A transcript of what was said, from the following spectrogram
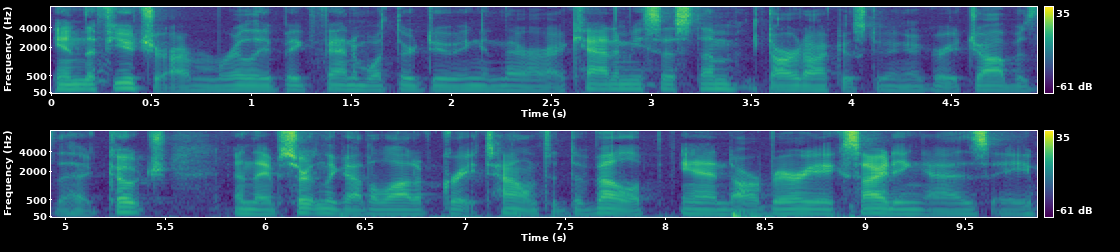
in the future. I'm really a big fan of what they're doing in their academy system. Dardoch is doing a great job as the head coach, and they've certainly got a lot of great talent to develop and are very exciting as a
